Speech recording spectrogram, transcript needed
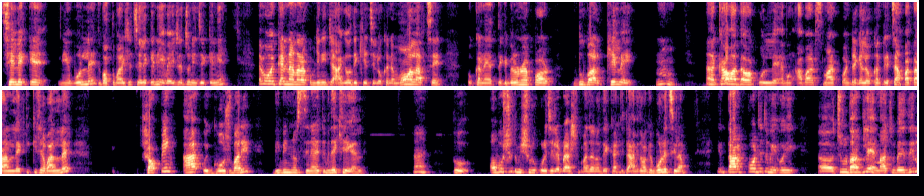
ছেলেকে নিয়ে বললে, গতবার এসে ছেলেকে নিয়ে, এবার এসেছ নিজেকে নিয়ে এবং ওইখানে নানা রকম জিনিস যা আগেও দেখিয়েছিল। ওখানে মল আছে, ওখানে থেকে বেরোনোর পর দুবার খেলে, হুম খাওয়া দাওয়া করলে এবং আবার স্মার্ট পয়েন্টে গেলে ওখান থেকে চা পাতা আনলে, কী কিসব আনলে? শপিং আর ওই ঘোষবাড়ির বিভিন্ন সিনারি তুমি দেখিয়ে গেলে। হ্যাঁ তো অবশ্যই তুমি শুরু করেছিলে ব্রাশ মাজানো দেখা, যেটা আমি তোমাকে বলেছিলাম। কিন্তু তারপর যে তুমি ওই চুল বাঁধলে, মা চুল বেঁধে দিল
